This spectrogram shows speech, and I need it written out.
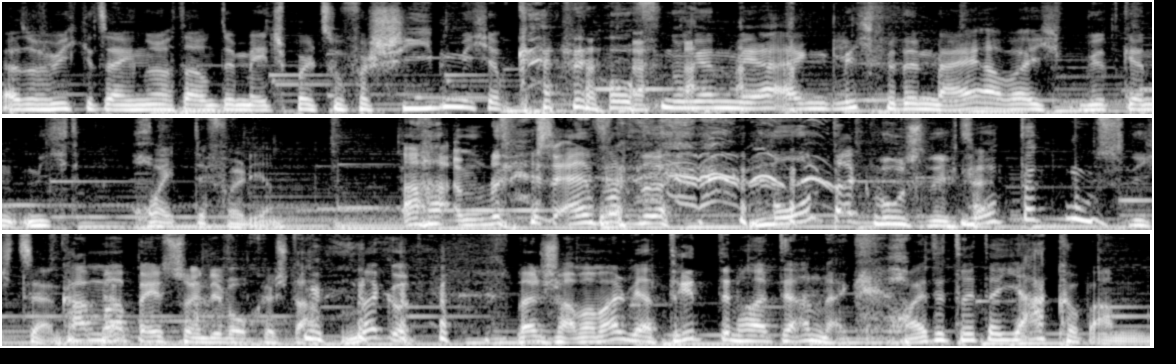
Also für mich geht es eigentlich nur noch darum, den Matchball zu verschieben. Ich habe keine Hoffnungen mehr eigentlich für den Mai, aber ich würde gern nicht heute verlieren. Aha, das ist einfach nur Montag muss nicht sein. Montag muss nicht sein. Kann man besser in die Woche starten. Na gut, dann schauen wir mal, wer tritt denn heute an, Mike? Heute tritt der Jakob an.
